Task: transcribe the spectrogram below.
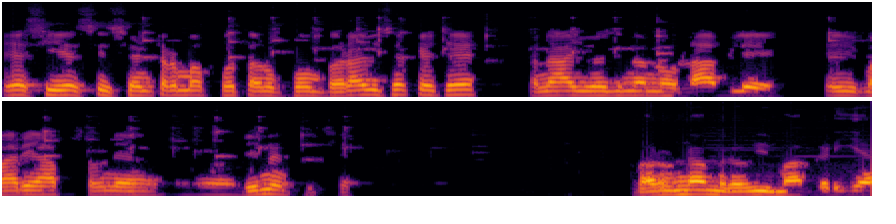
એસસી એસસી સેન્ટરમાં પોતાનું ફોર્મ ભરાવી શકે છે અને આ યોજનાનો લાભ લે એવી મારી આપ સૌને વિનંતી છે. મારું નામ રવિ માકડિયા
